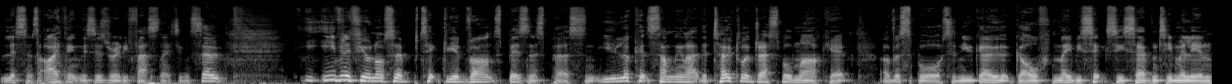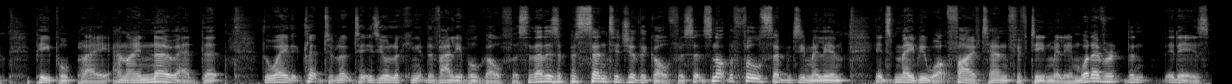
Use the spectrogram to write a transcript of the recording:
listeners. I think this is really fascinating. So even if you're not a particularly advanced business person, you look at something like the total addressable market of a sport and you go that golf, maybe 60, 70 million people play. And I know, Ed, that the way that Clipped looked at it is you're looking at the valuable golfer. So that is a percentage of the golfers. So it's not the full 70 million, it's maybe what, 5, 10, 15 million, whatever it is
